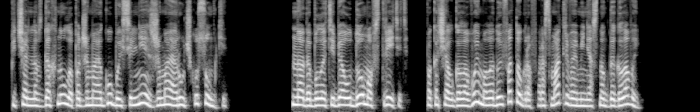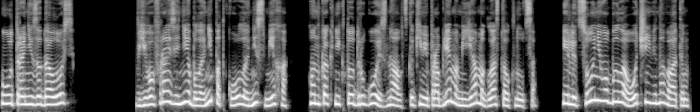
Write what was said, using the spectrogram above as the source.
– печально вздохнула, поджимая губы и сильнее сжимая ручку сумки. «Надо было тебя у дома встретить», – покачал головой молодой фотограф, рассматривая меня с ног до головы. «Утро не задалось?» В его фразе не было ни подкола, ни смеха. Он, как никто другой, знал, с какими проблемами я могла столкнуться и лицо у него было очень виноватым,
